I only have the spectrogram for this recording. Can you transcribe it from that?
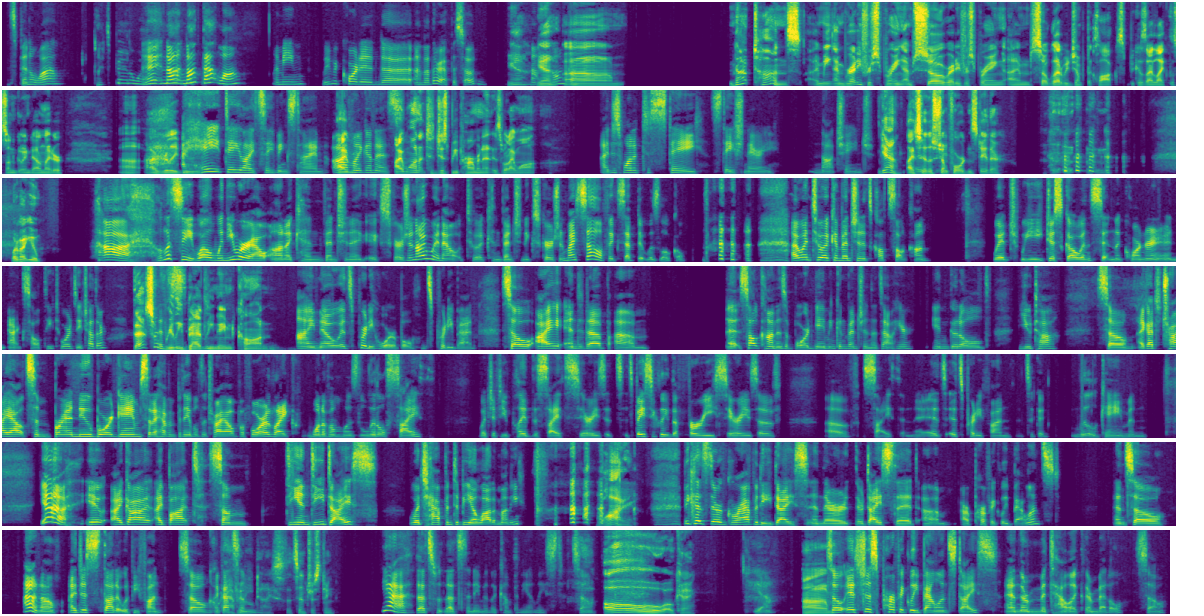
It's been a while. It's been a while. Eh, not not that long. I mean, we recorded uh, another episode. Yeah, not yeah. Um, not tons. I mean, I'm ready for spring. I'm so ready for spring. I'm so glad we jumped the clocks because I like the sun going down later. Uh, I really do. I hate daylight savings time. Oh I my goodness. I want it to just be permanent. Is what I want. I just want it to stay stationary, not change. Yeah, I say let's jump forward and stay there. what about you? Ah, well, let's see. Well, when you were out on a convention excursion, I went out to a convention excursion myself, except it was local. I went to a convention. It's called SaltCon, which we just go and sit in the corner and act salty towards each other. That's a It's- really badly named con. I know it's pretty horrible. It's pretty bad. So I ended up um at SaltCon is a board gaming convention that's out here in good old Utah. So I got to try out some brand new board games that I haven't been able to try out before. Like one of them was Little Scythe, which if you played the Scythe series, it's it's basically the furry series of of Scythe, and it's it's pretty fun. It's a good little game, and yeah, it, I got I bought some D and D dice, which happened to be a lot of money Why? because they're gravity dice and they're they're dice that um, are perfectly balanced, and so I don't know. I just thought it would be fun, so I got some dice. That's interesting. Yeah, that's that's the name of the company at least. So Oh, okay. yeah. Um, so it's just perfectly balanced dice and they're metallic, they're metal. So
